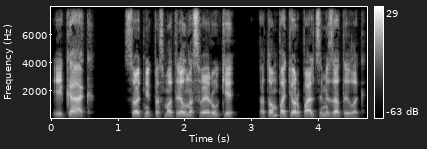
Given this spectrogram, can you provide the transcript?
И как?» Сотник посмотрел на свои руки, потом потер пальцами затылок.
